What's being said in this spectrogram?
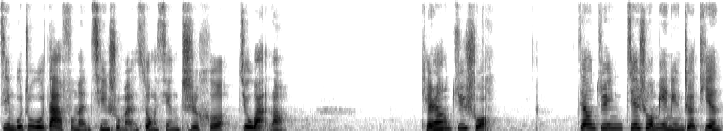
禁不住大夫们亲属们送行吃喝，就晚了。”田穰居说。将军接受命令这天，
